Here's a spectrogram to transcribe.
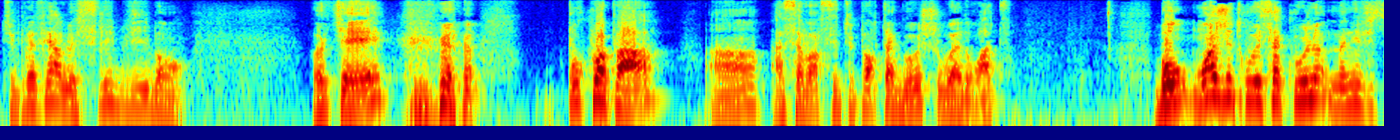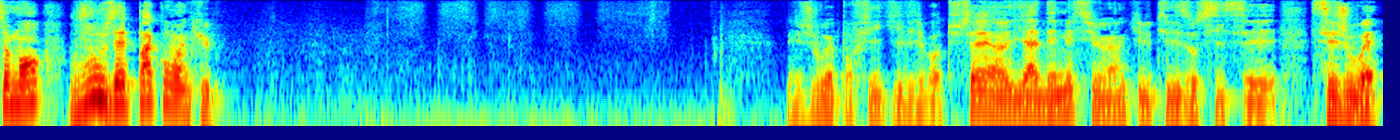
Tu préfères le slip vibrant. Ok. Pourquoi pas hein, À savoir si tu portes à gauche ou à droite. Bon, moi j'ai trouvé ça cool. Manifestement, vous n'êtes pas convaincu. Jouets pour filles qui vibrent. Tu sais, euh, il y a des messieurs hein, qui utilisent aussi ces, ces jouets.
